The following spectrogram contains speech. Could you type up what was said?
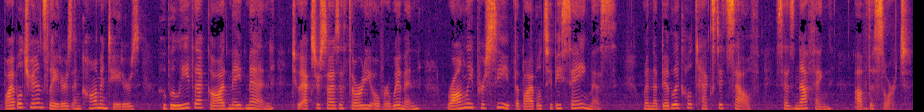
Bible translators and commentators who believe that God made men to exercise authority over women wrongly perceive the Bible to be saying this, when the biblical text itself says nothing of the sort.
